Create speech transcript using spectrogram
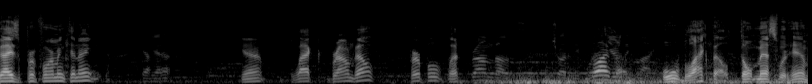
guys performing tonight? Yeah. Yeah? Black, brown belt? Purple? What? Black belt. Ooh, black belt. Don't mess with him.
